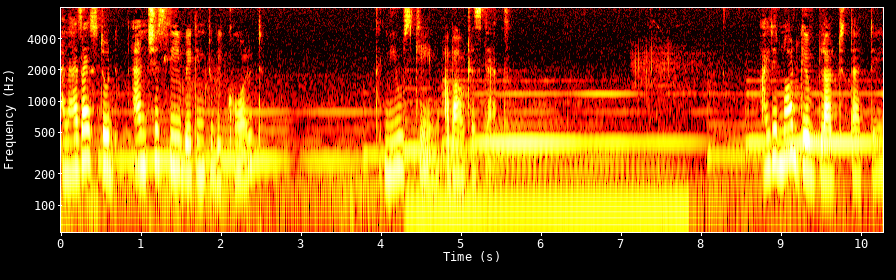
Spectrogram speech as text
and as I stood anxiously waiting to be called, the news came about his death. I did not give blood that day,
